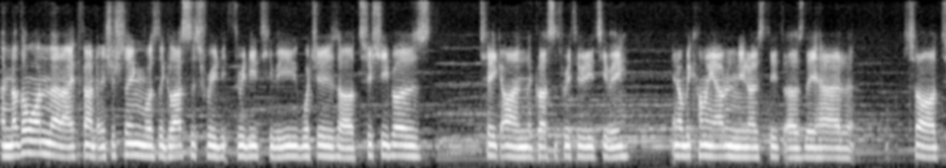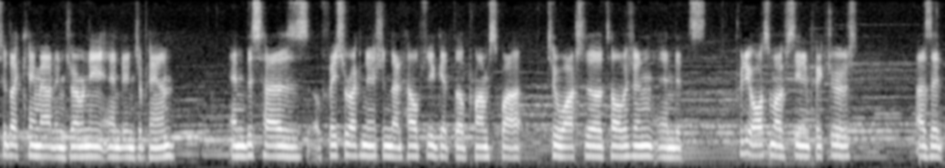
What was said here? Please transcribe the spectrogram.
Another one that I found interesting was the Glasses 3D, 3D TV, which is uh, Toshiba's take on the Glasses 3 3D TV. And it'll be coming out in the United States as they had so two that came out in Germany and in Japan. And this has a facial recognition that helps you get the prime spot to watch the television, and it's pretty awesome. I've seen in pictures as it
